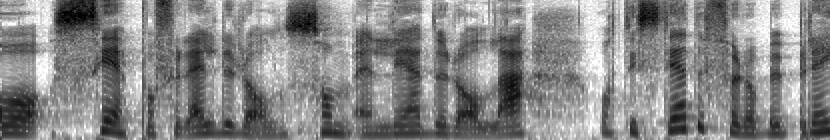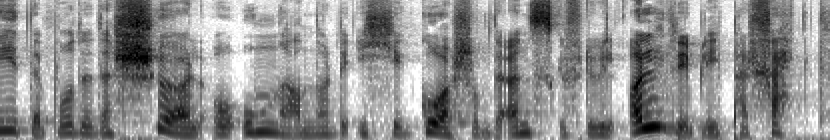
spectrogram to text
å se på foreldrerollen som en lederrolle, og at i stedet for å bebreide både deg sjøl og ungene når det ikke går som du ønsker, for du vil aldri bli perfekt,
